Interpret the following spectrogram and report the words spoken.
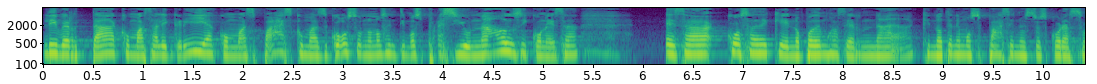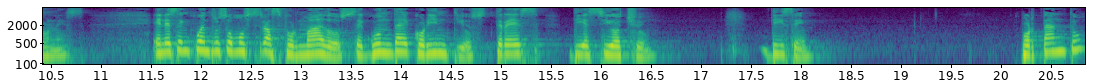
libertad, con más alegría, con más paz, con más gozo, no nos sentimos presionados y con esa, esa cosa de que no podemos hacer nada, que no tenemos paz en nuestros corazones. En ese encuentro somos transformados, segunda de Corintios 3, 18. Dice, por tanto,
